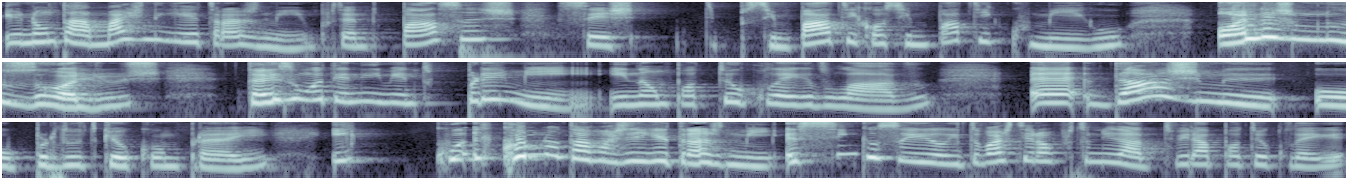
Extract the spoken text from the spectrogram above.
E não está mais ninguém atrás de mim. Portanto, passas, seres tipo, simpático ou simpático comigo, olhas-me nos olhos, tens um atendimento para mim e não para o teu colega do lado, uh, dás-me o produto que eu comprei e como não está mais ninguém atrás de mim, assim que eu sair ali, tu vais ter a oportunidade de virar para o teu colega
